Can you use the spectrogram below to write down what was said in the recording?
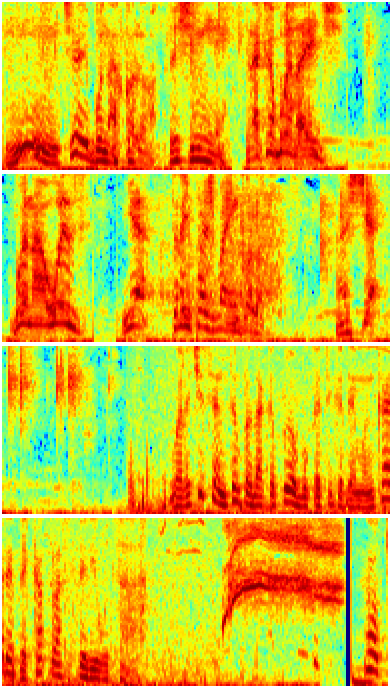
Mmm, ce ai bun acolo? Dă și mie. Pleacă bă de aici. Bă, n-auzi? Ia, trei pași mai încolo. Așa. Oare ce se întâmplă dacă pui o bucățică de mâncare pe cap la speriuța? Ok,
